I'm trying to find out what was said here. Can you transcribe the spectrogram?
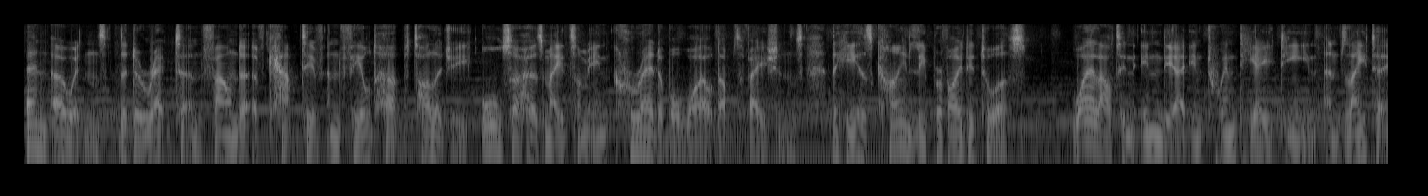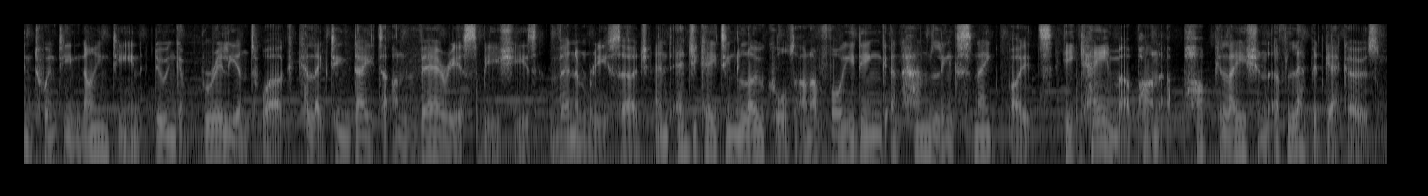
Ben Owens, the director and founder of Captive and Field Herpetology, also has made some incredible wild observations that he has kindly provided to us. While out in India in 2018 and later in 2019 doing brilliant work collecting data on various species, venom research, and educating locals on avoiding and handling snake bites, he came upon a population of leopard geckos.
